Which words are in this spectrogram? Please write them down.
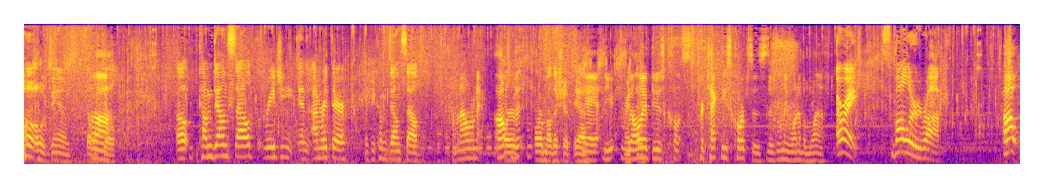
Oh, damn. Double Ah. kill. Oh, come down south, Ragey, and I'm right there. If you come down south, Coming on. Oh, or the- or mothership, yeah. yeah, yeah. You, Right all we there. have to do is protect these corpses. There's only one of them left. All right, smaller rock. Oh,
